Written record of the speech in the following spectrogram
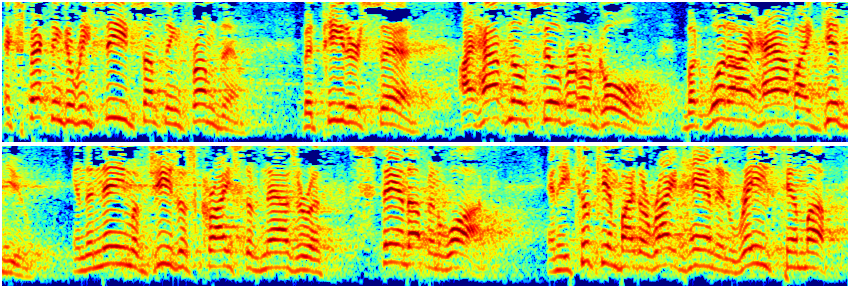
expecting to receive something from them. But Peter said, I have no silver or gold, but what I have I give you. In the name of Jesus Christ of Nazareth, stand up and walk. And he took him by the right hand and raised him up,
